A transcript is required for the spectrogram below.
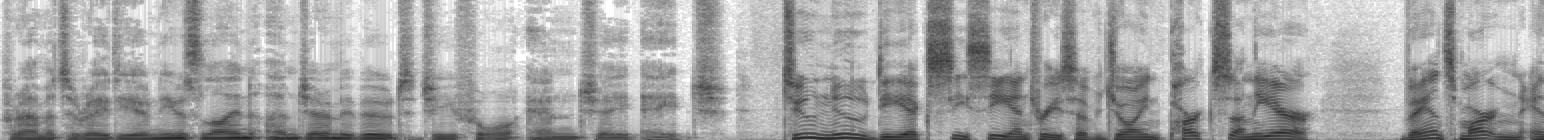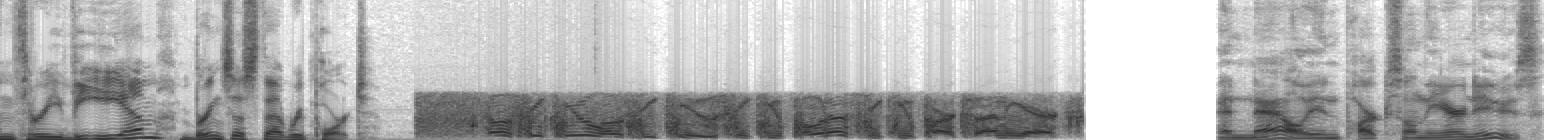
For Amateur Radio Newsline, I'm Jeremy Boot, G4NJH. Two new DXCC entries have joined Parks on the Air. Vance Martin, N3VEM, brings us that report. Low CQ, low CQ, CQ POTA, CQ Parks on the air. And now in Parks on the Air news.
